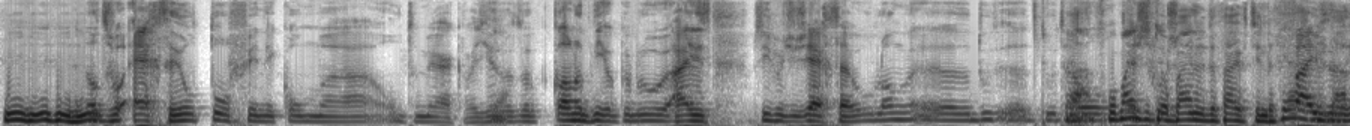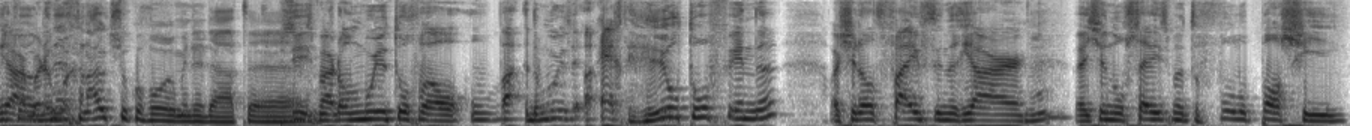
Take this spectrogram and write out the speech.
Dat is wel echt heel tof, vind ik, om, uh, om te merken. Weet je, dat, dat kan ook niet. Ik bedoel, hij is precies wat je zegt. Hè. Hoe lang uh, doet, doet hij ja, al? Voor mij is het al bijna de 25 jaar. 25 jaar, maar maar dan moet gaan uitzoeken voor hem inderdaad. eh. Precies, maar dan moet je toch wel, dan moet je het echt heel tof vinden. Als je dat 25 jaar, Ja. weet je, nog steeds met de volle passie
